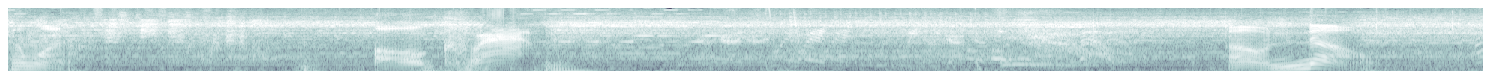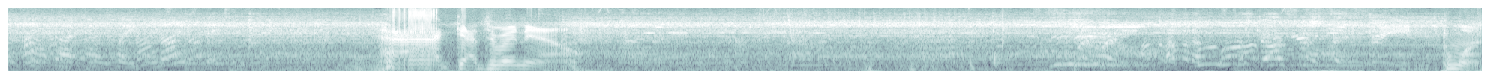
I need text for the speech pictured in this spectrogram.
Come on. Oh crap. Oh no. I thought you. Ha! Right now. Come on.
